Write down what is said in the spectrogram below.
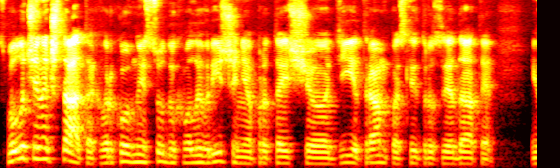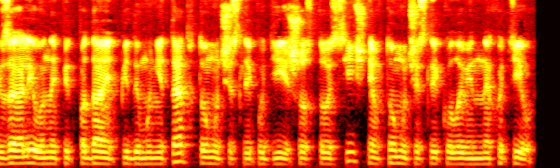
В Сполучених Штатах Верховний суд ухвалив рішення про те, що дії Трампа слід розглядати, і взагалі вони підпадають під імунітет, в тому числі події 6 січня, в тому числі коли він не хотів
